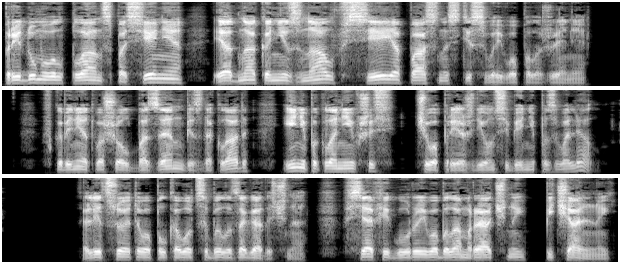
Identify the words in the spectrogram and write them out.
придумывал план спасения и, однако, не знал всей опасности своего положения. В кабинет вошел Базен без доклада и, не поклонившись, чего прежде он себе не позволял. Лицо этого полководца было загадочно. Вся фигура его была мрачной, печальной.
